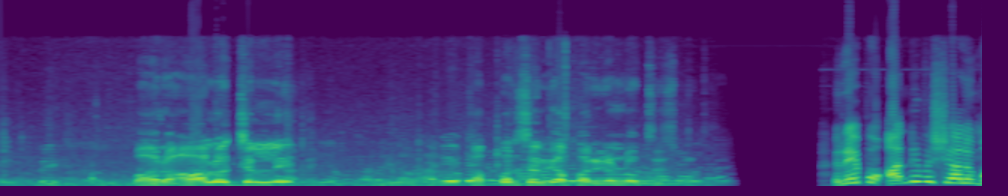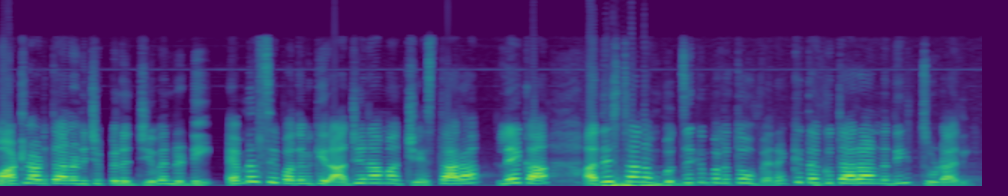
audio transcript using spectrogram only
వారి ఆలోచనల్ని తప్పనిసరిగా పరిగణలోకి తీసుకుంటుంది రేపు అన్ని విషయాలు మాట్లాడతానని చెప్పిన జీవన్ రెడ్డి ఎమ్మెల్సీ పదవికి రాజీనామా చేస్తారా? లేక అధిష్టానం బుజ్జగింపులతో వెనక్కి తగ్గుతారా అన్నది చూడాలి.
